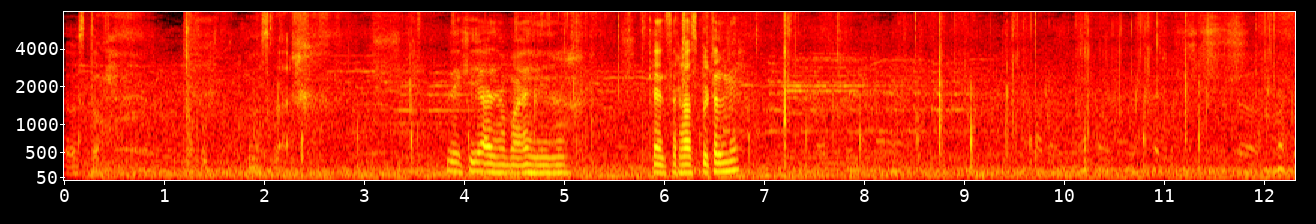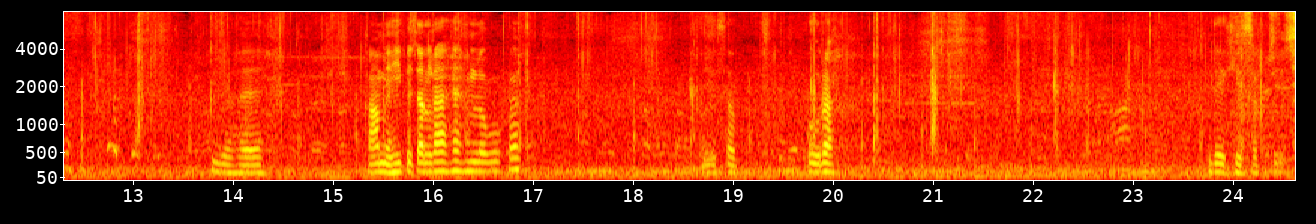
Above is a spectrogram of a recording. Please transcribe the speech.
दोस्तों, नमस्कार। देखिए, आज हम आए हैं यहाँ कैंसर हॉस्पिटल में। जो है, काम यहीं पे चल रहा है हम लोगों का। ये सब पूरा देखिए सब चीज़।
